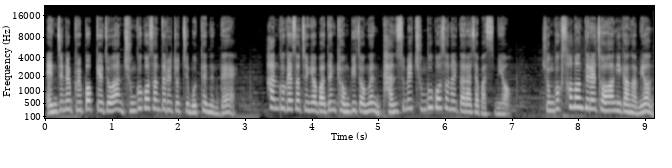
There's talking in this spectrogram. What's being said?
엔진을 불법 개조한 중국 어선들을 쫓지 못했는데 한국에서 증여받은 경비정은 단숨에 중국 어선을 따라잡았으며 중국 선원들의 저항이 강하면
